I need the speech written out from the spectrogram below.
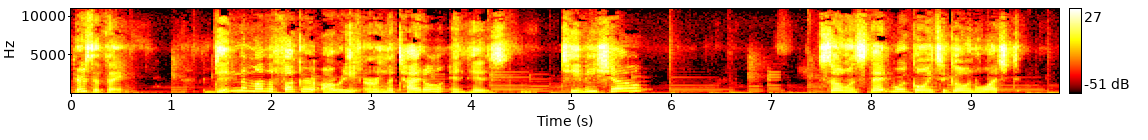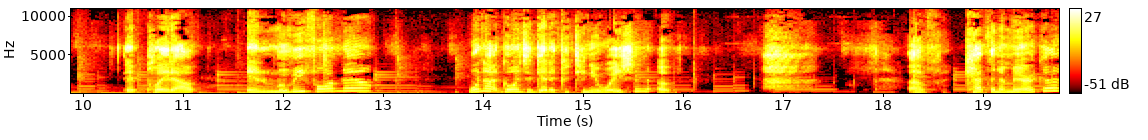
Here's the thing. Didn't the motherfucker already earn the title in his TV show? So instead, we're going to go and watch it played out in movie form now? We're not going to get a continuation of of Captain America?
